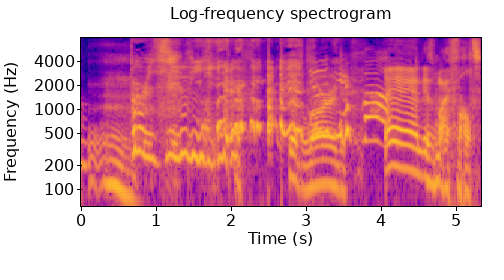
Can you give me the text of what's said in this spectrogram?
birthed me. good lord! And is my fault.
